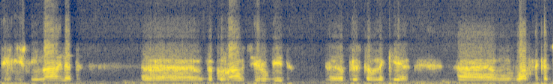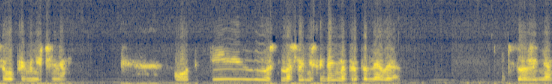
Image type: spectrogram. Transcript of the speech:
технічний нагляд, е, виконавці робіт, е, представники е, власника цього приміщення. От. І ну, на сьогоднішній день ми припинили обстеження,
